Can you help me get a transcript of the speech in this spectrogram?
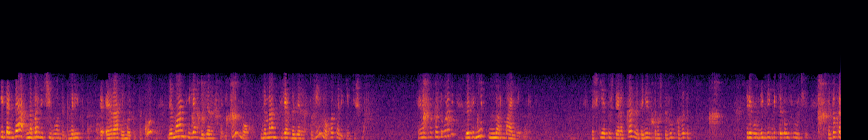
И тогда на базе чего он говорит, Рав ему этот закон, леман тилех бедерах садиким, леман тилех бедерах тувим, вохот садиким тишмо. Понимаете, какой-то уровень? Но это не нормальный уровень. Значит, я то, что я рассказываю, это не для того, чтобы у кого-то требовали деньги в таком случае. Я только,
